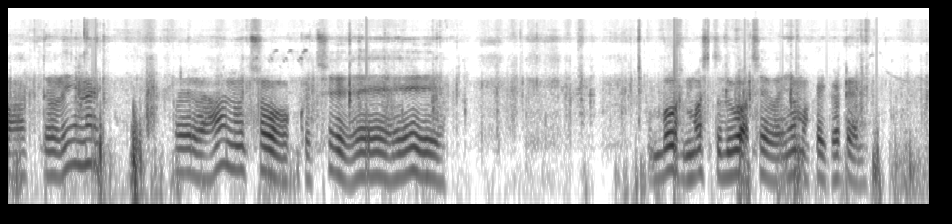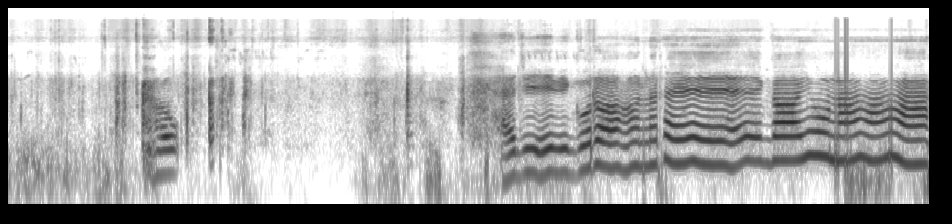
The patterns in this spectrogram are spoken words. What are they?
પાતળીને પહેરવાનો શોખ છે. બહુ મસ્ત દુઆ છે ભાઈ, એમાં કઈ ઘટે નહીં. હજી એવી ગુરલ રે ગાયું ના.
